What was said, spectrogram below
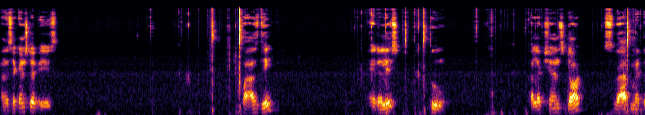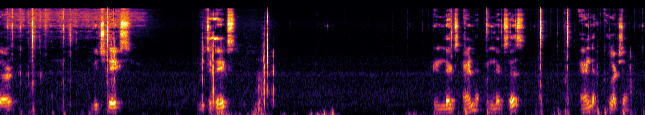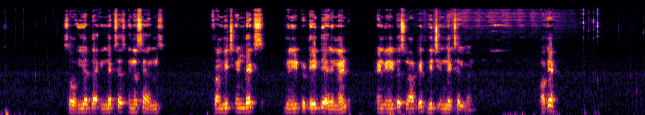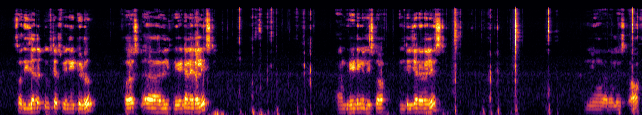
And the second step is pass the array list to collections dot swap method which takes which takes index and indexes and collection. So here the indexes in a sense from which index we need to take the element and we need to swap with which index element. Okay? So these are the two steps we need to do. First uh, we'll create an array list. I'm creating a list of integer array list new array list of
